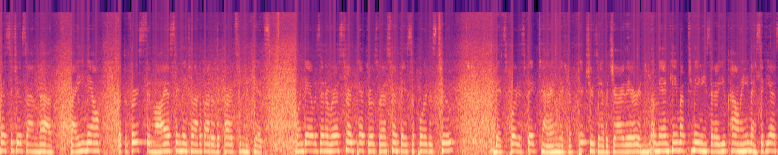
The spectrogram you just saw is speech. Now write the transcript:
messages on uh, by email. But the first and last thing they talk about are the cards from the kids. One day I was in a restaurant, Petro's restaurant. They support us too. They support us big time. They have the pictures. They have a jar there. And a man came up to me and he said, "Are you Colleen?" I said, "Yes."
